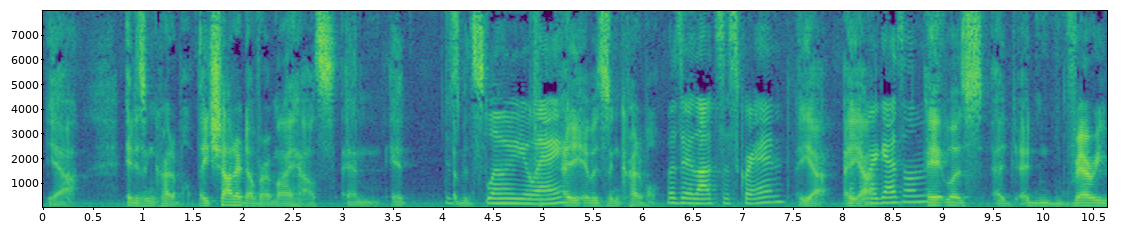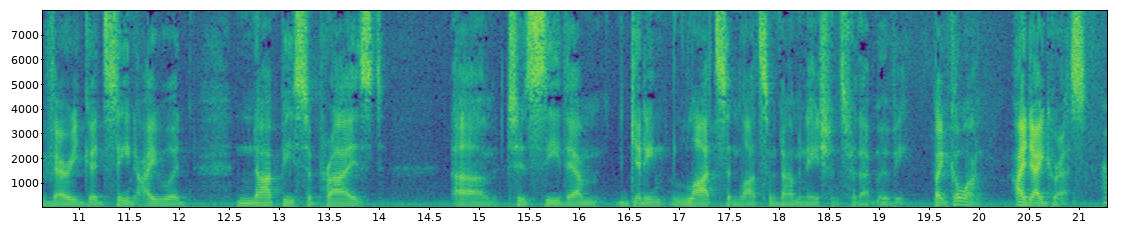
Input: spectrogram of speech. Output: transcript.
Yeah. It is incredible. They shot it over at my house and it, Just it was blowing you away. it was incredible. Was there lots of squaring? Yeah, Like yeah. orgasms? It was a, a very, very good scene. I would not be surprised um, to see them getting lots and lots of nominations for that movie. But go on. I digress. Oh,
